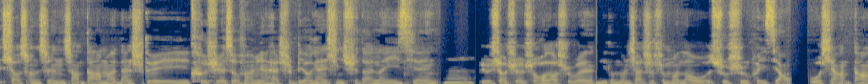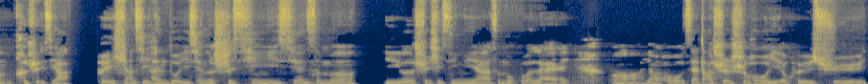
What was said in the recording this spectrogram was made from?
小城镇长大嘛，但是对科学这方面还是比较感兴趣的。那以前，嗯，比如小学的时候，老师问你的梦想是什么，那我就是会讲我想当科学家。会想起很多以前的事情，以前怎么一个学习经历啊，怎么过来啊？然后在大学的时候也会去，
